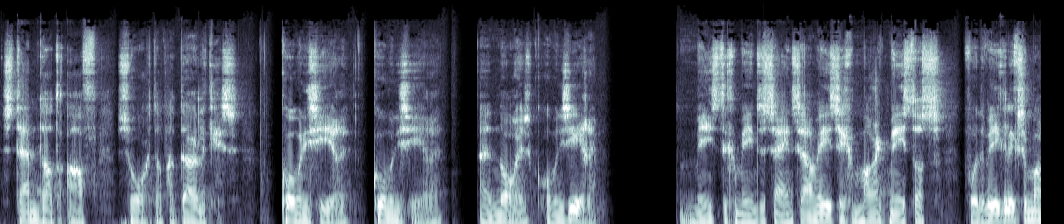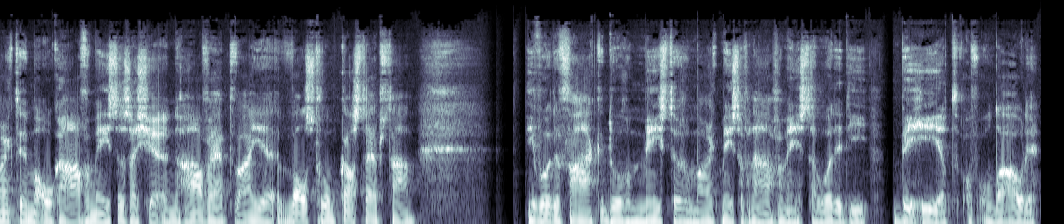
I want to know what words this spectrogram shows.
Stem dat af. Zorg dat het duidelijk is. Communiceren, communiceren en nog eens communiceren. De meeste gemeentes zijn ze aanwezig, marktmeesters voor de wekelijkse markten, maar ook havenmeesters. Als je een haven hebt waar je walstroomkasten hebt staan, die worden vaak door een meester, een marktmeester of een havenmeester, worden die beheerd of onderhouden.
